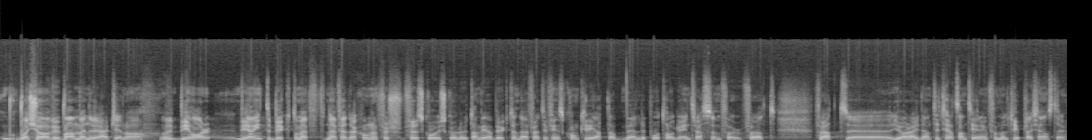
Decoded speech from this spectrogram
vad kör vi? Vad använder vi det här till? Vi, har, vi har inte byggt de här, den här federationen för, för skojs skull utan vi har byggt den därför att det finns konkreta, väldigt påtagliga intressen för, för att, för att eh, göra identitetshantering för multipla tjänster.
